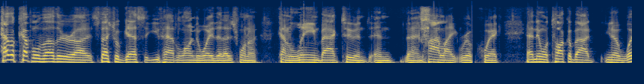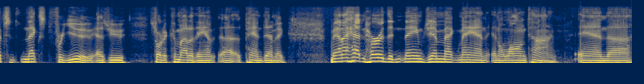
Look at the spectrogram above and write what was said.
Have a couple of other uh, special guests that you've had along the way that I just want to kind of lean back to and, and, and highlight real quick. And then we'll talk about, you know, what's next for you as you sort of come out of the uh, pandemic. Man, I hadn't heard the name Jim McMahon in a long time. And, uh,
